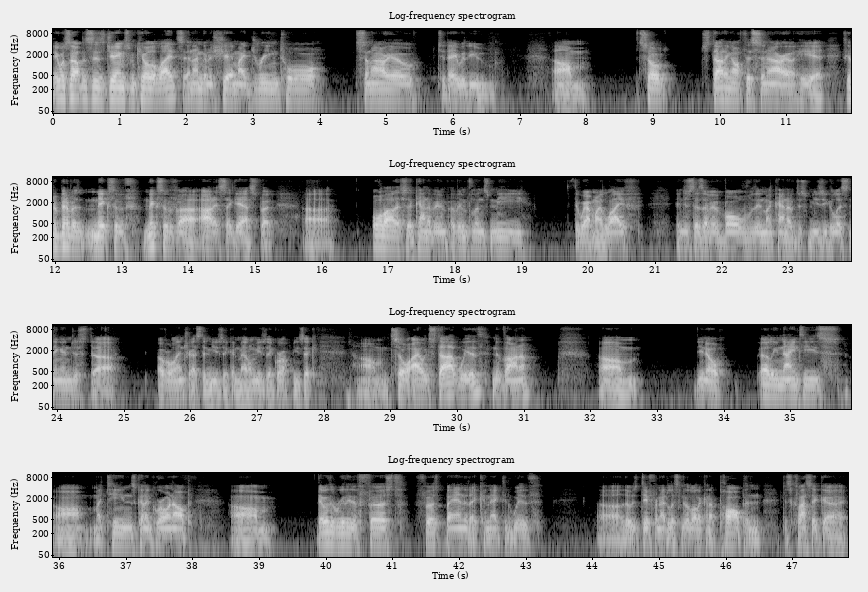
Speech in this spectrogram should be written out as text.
Hey, what's up? This is James from Kill the Lights, and I'm going to share my dream tour scenario today with you. Um, so, starting off this scenario here, it's got a bit of a mix of mix of uh, artists, I guess, but uh, all artists that kind of have influenced me throughout my life, and just as I've evolved within my kind of just music listening and just uh, overall interest in music and metal music, rock music. Um, so I would start with Nirvana. Um, you know, early 90s, uh, my teens kind of growing up. Um, they were the, really the first first band that I connected with uh, that was different. I'd listened to a lot of kind of pop and just classic uh,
